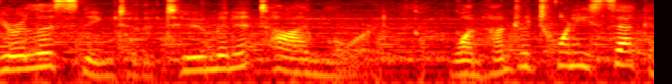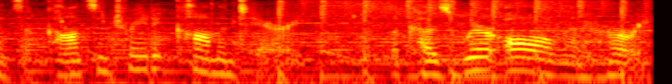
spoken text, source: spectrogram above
You're listening to the Two Minute Time Lord, 120 seconds of concentrated commentary, because we're all in a hurry.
